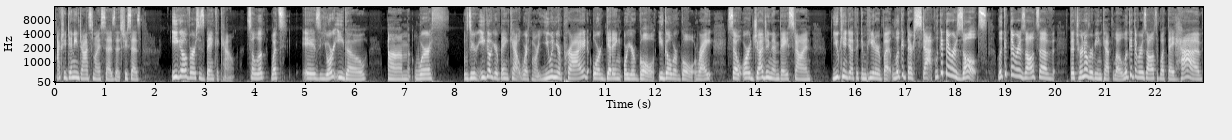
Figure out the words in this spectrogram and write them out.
actually, Dani Johnson always says this. She says, ego versus bank account. So look, what's is your ego um, worth? Was your ego your bank account worth more? You and your pride, or getting, or your goal, ego or goal, right? So, or judging them based on you can't do it at the computer, but look at their stack, look at their results, look at the results of the turnover being kept low, look at the results of what they have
